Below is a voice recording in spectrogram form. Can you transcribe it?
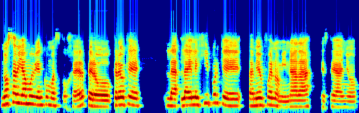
no sabía muy bien cómo escoger, pero creo que la, elegí porque también fue nominada este año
